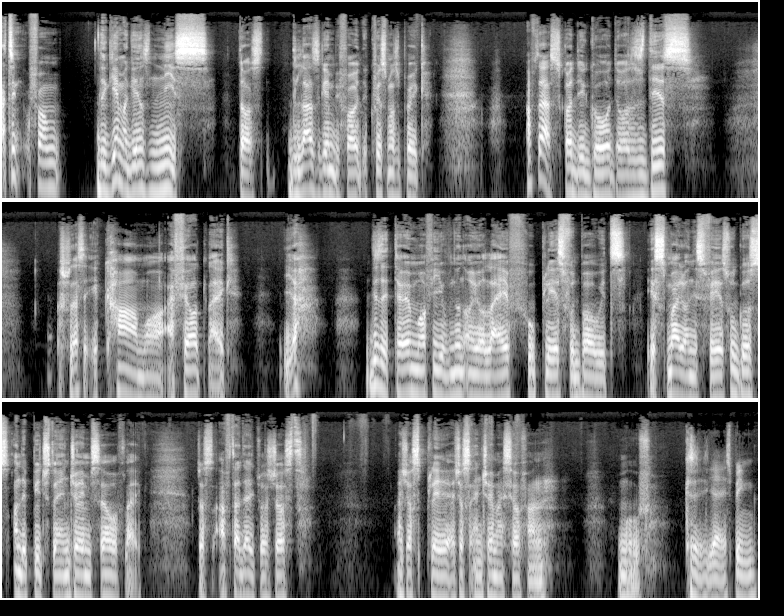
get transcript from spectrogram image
I think from the game against Nice, that was the last game before the Christmas break. After I scored the goal, there was this, should I say, a calm, or I felt like, yeah, this is a Terem Moffi you've known all your life, who plays football with a smile on his face, who goes on the pitch to enjoy himself. Like, just after that, it was just, I just play, I just enjoy myself and move. Because yeah, it's been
